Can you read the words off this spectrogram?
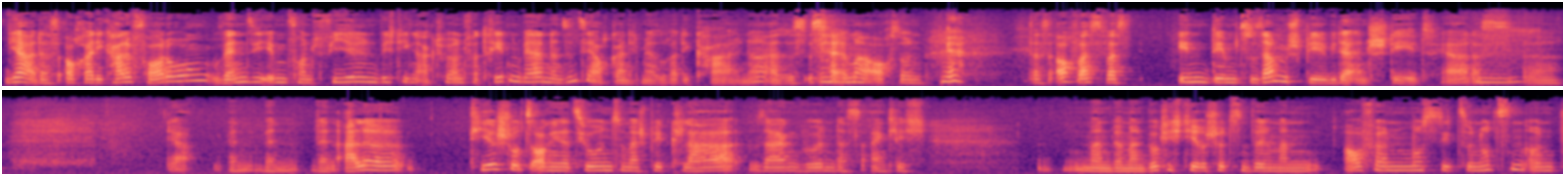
ja, dass auch radikale Forderungen, wenn sie eben von vielen wichtigen Akteuren vertreten werden, dann sind sie auch gar nicht mehr so radikal. Ne? Also es ist mhm. ja immer auch so ein, ja. das ist auch was, was in dem Zusammenspiel wieder entsteht. Ja, dass, mhm. äh, ja, wenn, wenn, wenn alle Tierschutzorganisationen zum Beispiel klar sagen würden, dass eigentlich man, wenn man wirklich Tiere schützen will, man aufhören muss, sie zu nutzen und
